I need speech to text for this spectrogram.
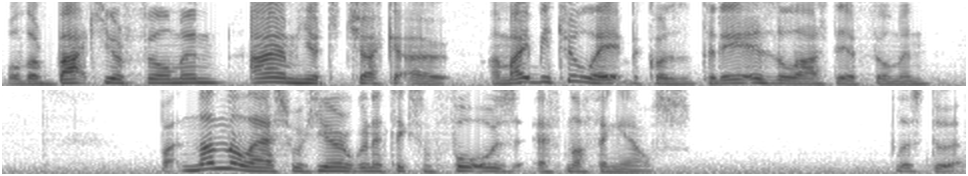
Well, they're back here filming. I am here to check it out. I might be too late because today is the last day of filming. But nonetheless, we're here. We're going to take some photos, if nothing else. Let's do it.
